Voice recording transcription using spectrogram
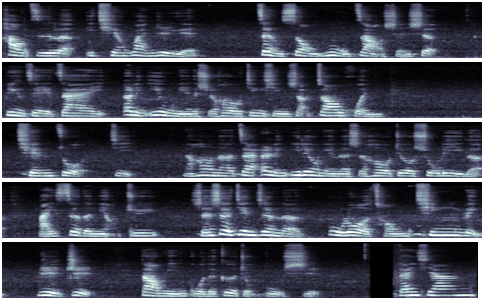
耗资了一千万日元，赠送木造神社，并且在二零一五年的时候进行招招魂千座祭。然后呢，在二零一六年的时候就树立了白色的鸟居。神社见证了部落从清领日治。到民国的各种故事。牡丹乡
